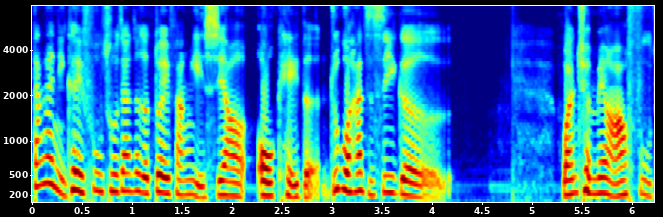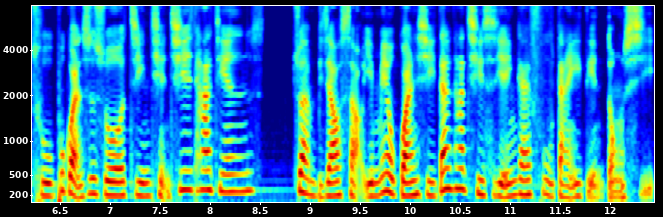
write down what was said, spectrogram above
当然你可以付出，但这个对方也是要 OK 的。如果他只是一个完全没有要付出，不管是说金钱，其实他今天赚比较少也没有关系，但他其实也应该负担一点东西，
